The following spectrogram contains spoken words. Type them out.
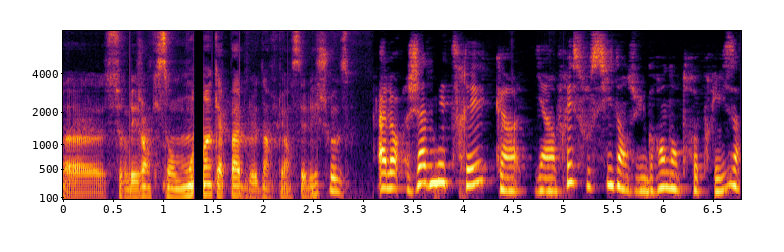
euh, sur les gens qui sont moins capables d'influencer les choses. Alors, j'admettrai qu'il y a un vrai souci dans une grande entreprise,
